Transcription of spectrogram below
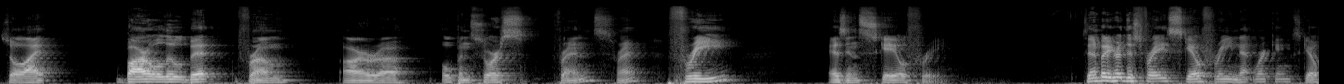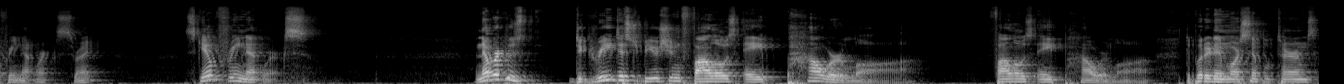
So I borrow a little bit from our uh, open source friends, right? Free, as in scale free. Has anybody heard this phrase, scale free networking, scale free networks, right? Scale free networks. A network whose degree distribution follows a power law. Follows a power law. To put it in more simple terms,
